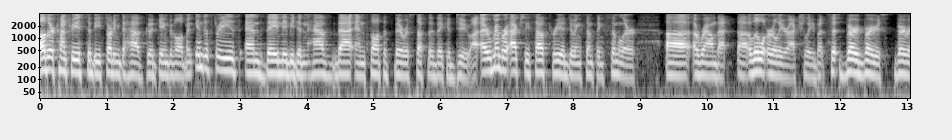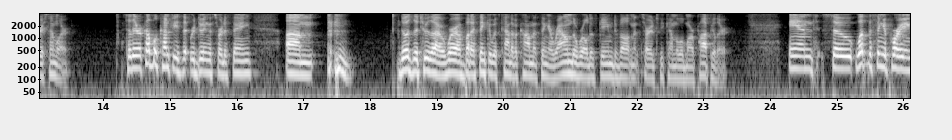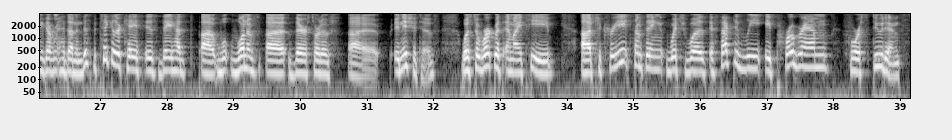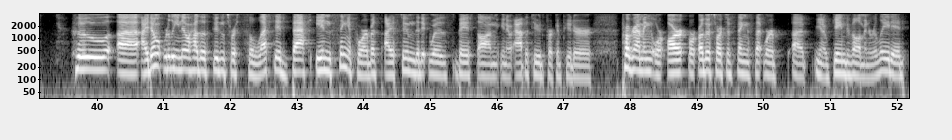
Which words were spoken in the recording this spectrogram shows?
other countries to be starting to have good game development industries, and they maybe didn't have that and thought that there was stuff that they could do. I, I remember actually South Korea doing something similar uh, around that, uh, a little earlier actually, but very, very, very, very similar. So there are a couple countries that were doing this sort of thing. Um, those are the two that I'm aware of, but I think it was kind of a common thing around the world as game development started to become a little more popular. And so, what the Singaporean government had done in this particular case is they had uh, one of uh, their sort of uh, initiatives was to work with MIT uh, to create something which was effectively a program for students who uh, I don't really know how those students were selected back in Singapore, but I assume that it was based on you know aptitude for computer programming or art or other sorts of things that were uh, you know game development related.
